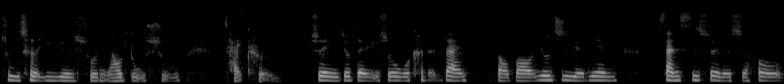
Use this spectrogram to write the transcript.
注册意愿说你要读书才可以。所以就等于说我可能在宝宝幼稚园念三四岁的时候，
